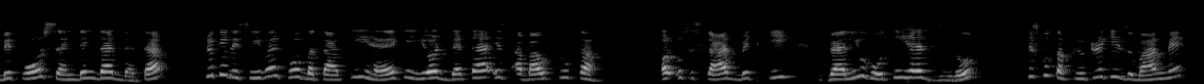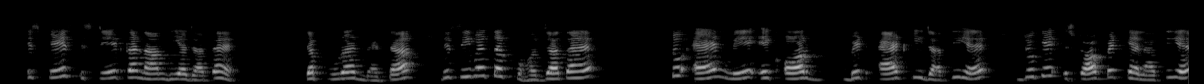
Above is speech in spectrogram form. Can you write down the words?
बिफोर सेंडिंग द डाटा जो कि रिसीवर को बताती है कि your data is about to come और उस स्टार्ट बिट की वैल्यू होती है ज़ीरो जिसको कंप्यूटर की ज़ुबान में स्पेस स्टेट का नाम दिया जाता है। जब पूरा डाटा रिसीवर तक पहुँच जाता है तो एंड में एक और बिट ऐड की जाती है, जो कि स्टॉप बिट कहलाती है।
